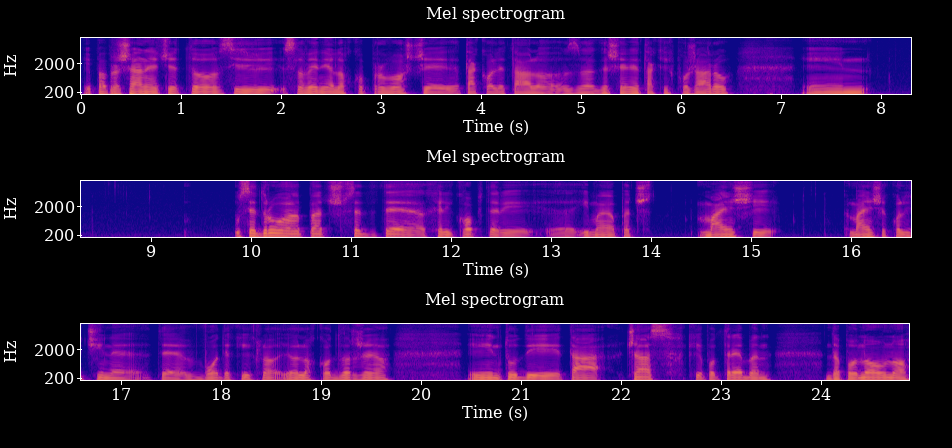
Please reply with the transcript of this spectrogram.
Je pa vprašanje, če to si Slovenija lahko provošče tako letalo za gašenje takih požarov. In vse drugo, pač vse te helikopteri eh, imajo pač manjši manjše količine te vode, ki jo lahko odvržejo, in tudi ta čas, ki je potreben, da ponovno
